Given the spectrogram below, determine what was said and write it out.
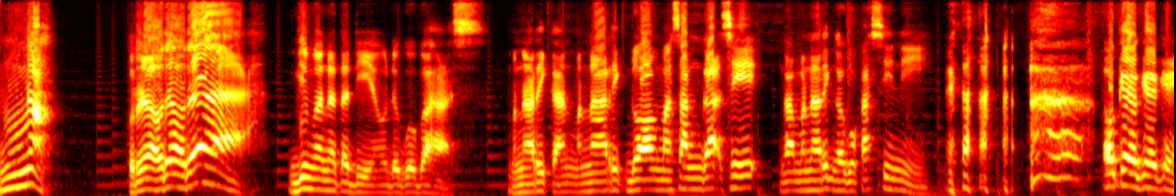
Nah, Udah, udah, udah. Gimana tadi yang udah gue bahas? Menarik kan? Menarik dong. Masa enggak sih? Enggak menarik enggak gue kasih nih. Oke, oke, oke.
